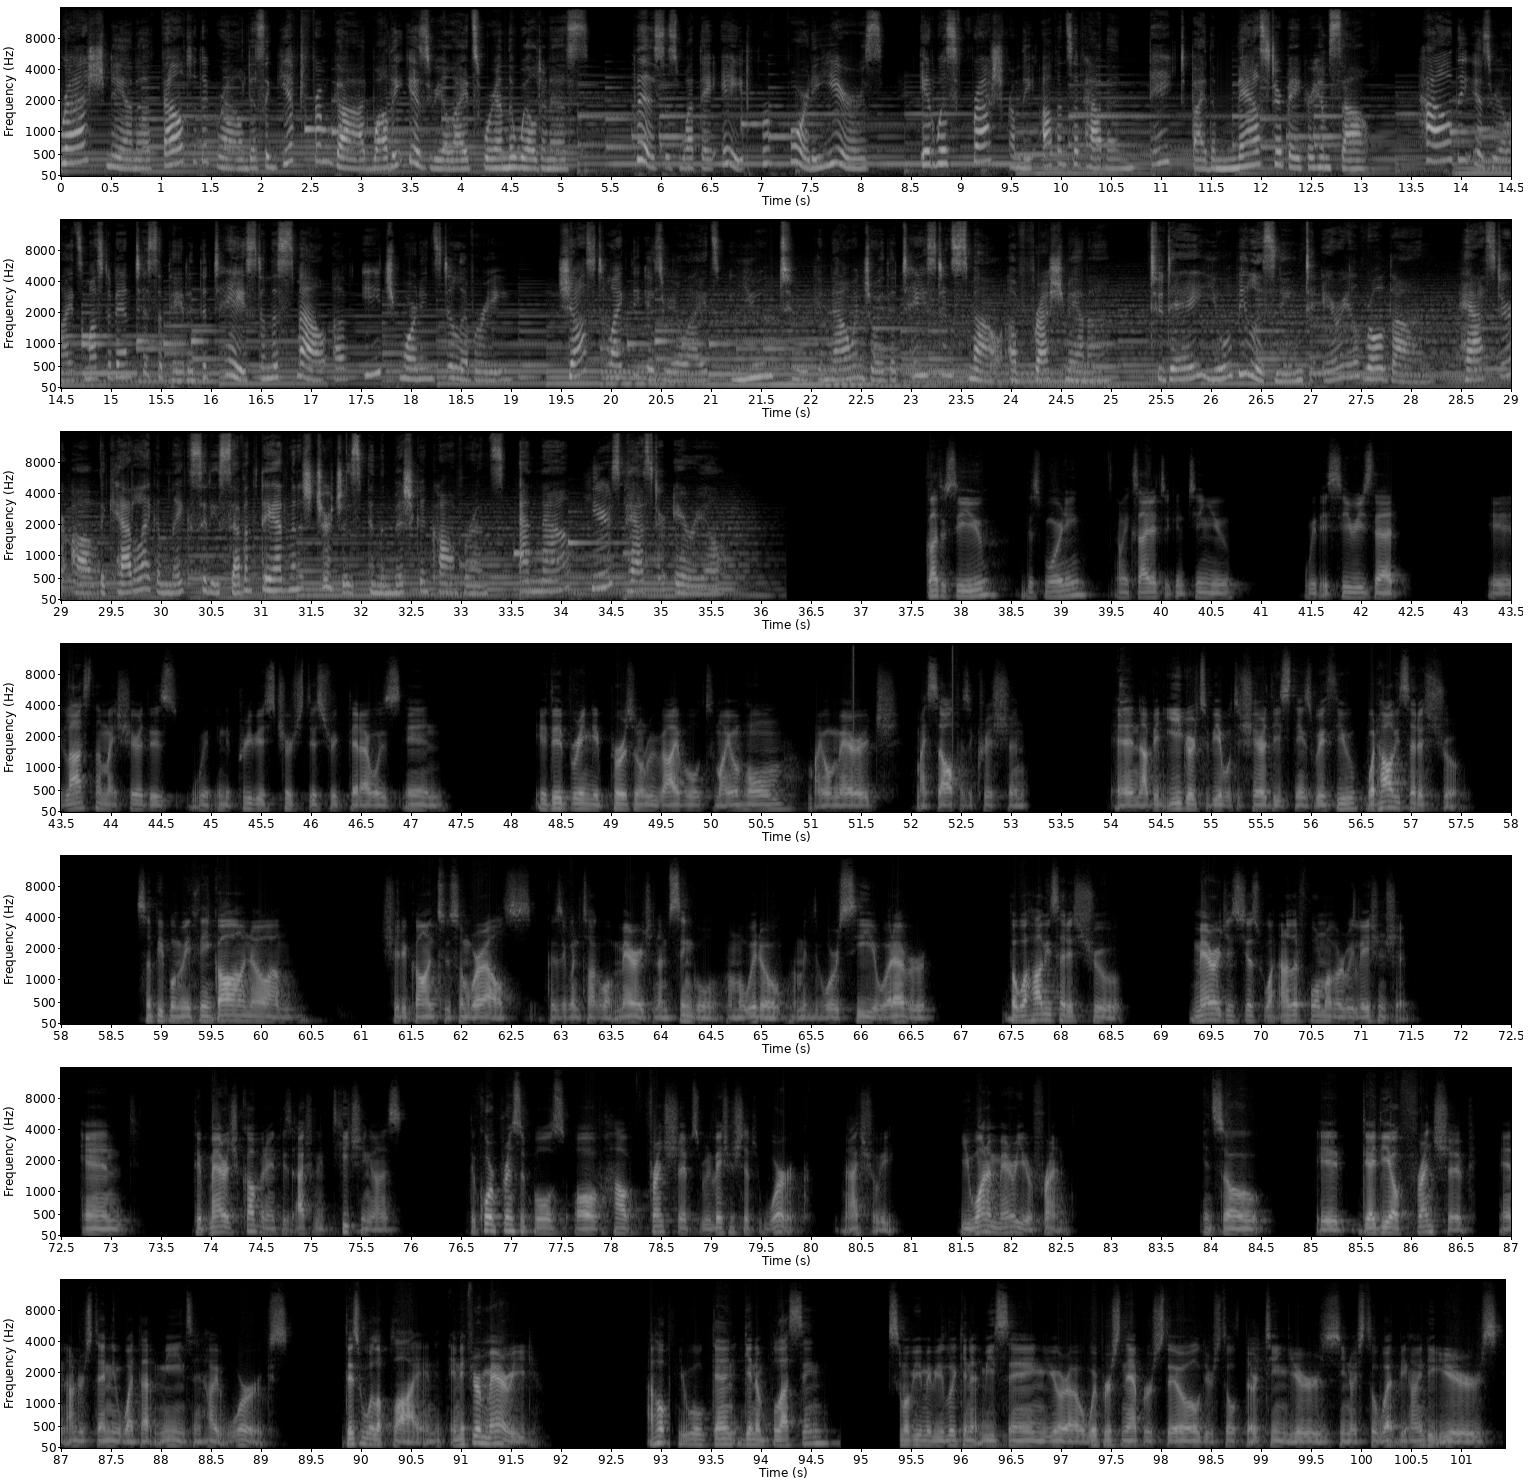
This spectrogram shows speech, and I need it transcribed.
Fresh manna fell to the ground as a gift from God while the Israelites were in the wilderness. This is what they ate for 40 years. It was fresh from the ovens of heaven, baked by the master baker himself. How the Israelites must have anticipated the taste and the smell of each morning's delivery. Just like the Israelites, you too can now enjoy the taste and smell of fresh manna. Today, you will be listening to Ariel Roldan, pastor of the Cadillac and Lake City Seventh day Adventist churches in the Michigan Conference. And now, here's Pastor Ariel. Glad to see you this morning. I'm excited to continue with a series that uh, last time I shared this with in the previous church district that I was in, it did bring a personal revival to my own home, my own marriage, myself as a Christian. And I've been eager to be able to share these things with you. What Holly said is true. Some people may think, oh no, um, I'm should have gone to somewhere else because they're going to talk about marriage and I'm single, I'm a widow, I'm a divorcee or whatever. But what Holly said is true. Marriage is just one another form of a relationship. And the marriage covenant is actually teaching us the core principles of how friendships, relationships work. Actually, you want to marry your friend. And so it, the idea of friendship and understanding what that means and how it works, this will apply. And, and if you're married, I hope you will gain, gain a blessing. Some of you may be looking at me saying, you're a whippersnapper still. You're still 13 years, you know, still wet behind the ears.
